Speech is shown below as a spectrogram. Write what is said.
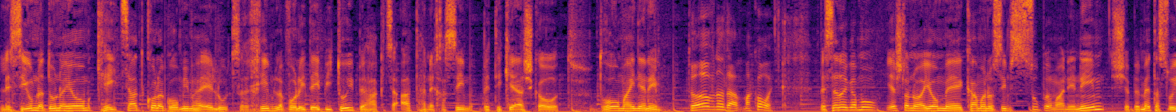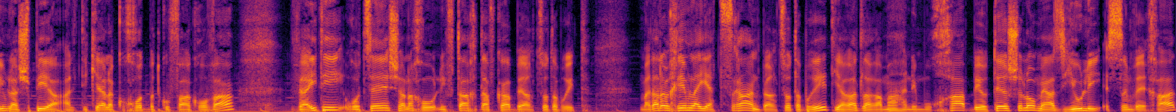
לסיום נדון היום כיצד כל הגורמים האלו צריכים לבוא לידי ביטוי בהקצאת הנכסים בתיקי ההשקעות. דרור, מה העניינים? טוב נדב, מה קורה? בסדר גמור, יש לנו היום uh, כמה נושאים סופר מעניינים שבאמת עשויים להשפיע על תיקי הלקוחות בתקופה הקרובה והייתי רוצה שאנחנו נפתח דווקא בארצות הברית. מדד המחירים ליצרן בארצות הברית ירד לרמה הנמוכה ביותר שלו מאז יולי 21.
